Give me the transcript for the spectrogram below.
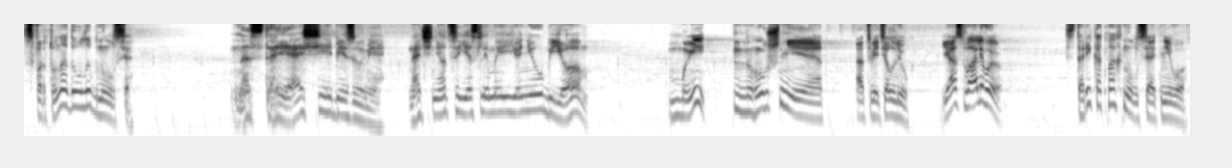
Сфортунадо улыбнулся. «Настоящее безумие. Начнется, если мы ее не убьем». «Мы? Ну уж нет», — ответил Люк. «Я сваливаю». Старик отмахнулся от него.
